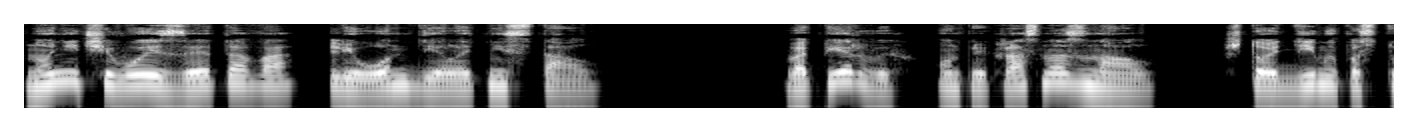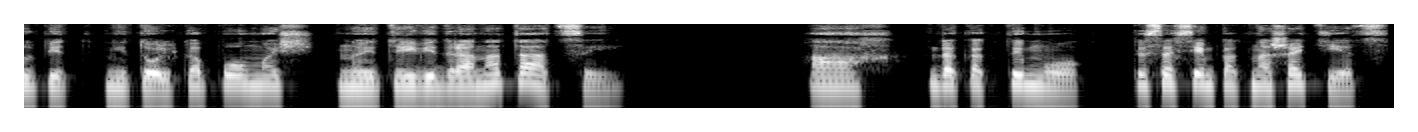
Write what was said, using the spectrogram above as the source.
Но ничего из этого Леон делать не стал. Во-первых, он прекрасно знал, что от Димы поступит не только помощь, но и три ведра нотаций, Ах, да как ты мог? Ты совсем как наш отец.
